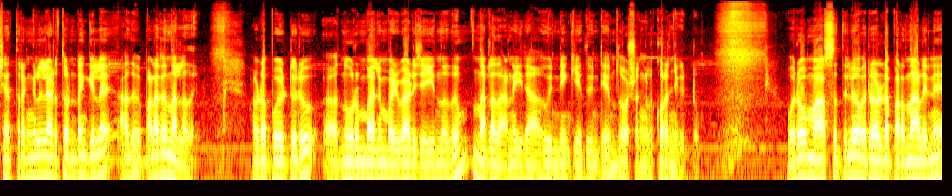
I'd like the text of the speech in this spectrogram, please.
ക്ഷേത്രങ്ങളിൽ അടുത്തുണ്ടെങ്കിൽ അത് വളരെ നല്ലത്. അവിടെ പോയിട്ടൊരു നൂറും പാലും വഴിപാട് ചെയ്യുന്നതും നല്ലതാണ്. ഈ രാഹുവിന്റെയും കേതുവിന്റെയും ദോഷങ്ങൾ കുറഞ്ഞു കിട്ടും. ഓരോ മാസത്തിലും അവരവരുടെ പിറന്നാളിന്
